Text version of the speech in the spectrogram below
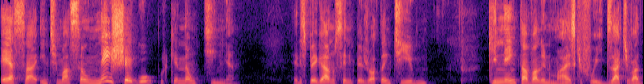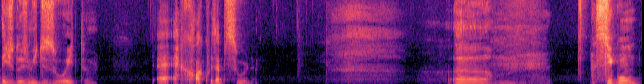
essa intimação nem chegou porque não tinha. Eles pegaram o CNPJ antigo, que nem tá valendo mais, que foi desativado desde 2018. É, é uma coisa absurda. Uh, segundo,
